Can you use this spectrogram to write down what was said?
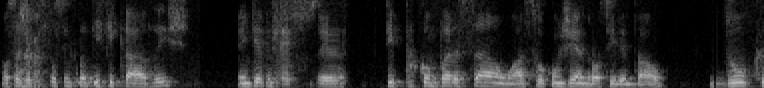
ou seja, que fossem quantificáveis em termos de sucesso, tipo, por comparação à sua congênere ocidental, do que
